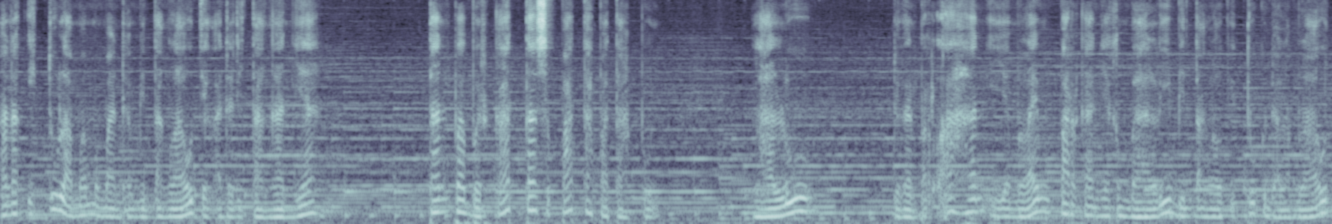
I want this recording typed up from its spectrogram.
Anak itu lama memandang bintang laut yang ada di tangannya tanpa berkata sepatah-patah pun. Lalu dengan perlahan ia melemparkannya kembali bintang laut itu ke dalam laut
